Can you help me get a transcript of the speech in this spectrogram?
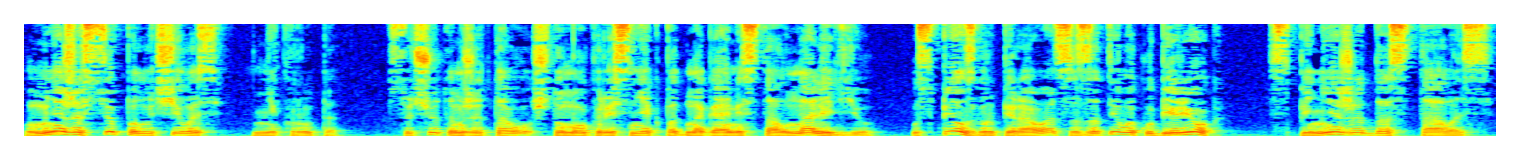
У меня же все получилось не круто. С учетом же того, что мокрый снег под ногами стал наледью, успел сгруппироваться, затылок уберег, спине же досталось.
